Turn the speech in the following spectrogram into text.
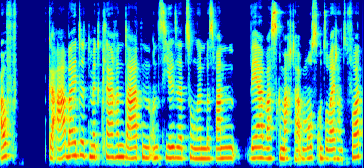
aufgearbeitet mit klaren Daten und Zielsetzungen, bis wann wer was gemacht haben muss und so weiter und so fort.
